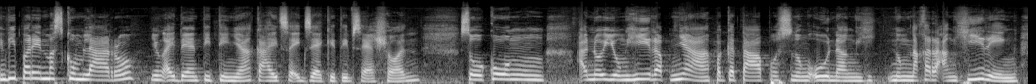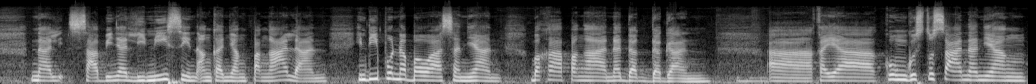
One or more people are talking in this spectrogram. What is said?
hindi pa rin mas kumlaro yung identity niya kahit sa executive session. So kung ano yung hirap niya pagkatapos nung unang nung nakaraang hearing na sabi niya linisin ang kanyang pangalan, hindi po nabawasan 'yan. Baka pa nga nadagdagan. Ah, kaya kung gusto sana niyang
